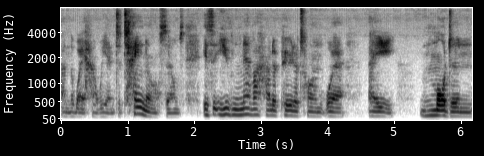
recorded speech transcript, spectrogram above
and the way how we entertain ourselves, is that you've never had a period of time where a modern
